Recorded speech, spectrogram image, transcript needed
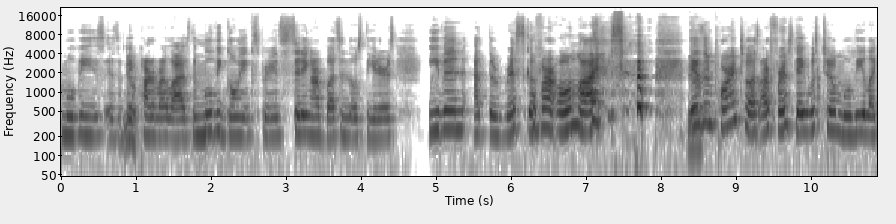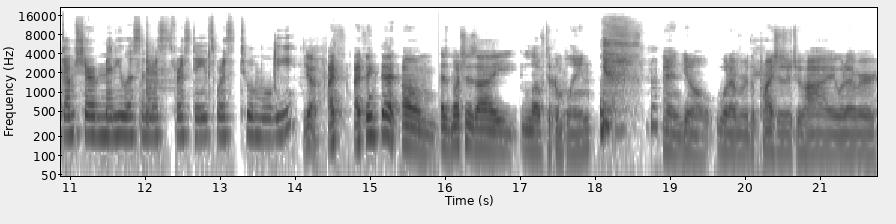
Movies is a big Yeah. part of our lives. The movie going experience, sitting our butts in those theaters, even at the risk of our own lives, Yeah. is important to us. Our first date was to a movie, like I'm sure many listeners' first dates were to a movie. Yeah, I I think that um as much as I love to complain, and you know whatever the prices are too high, whatever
